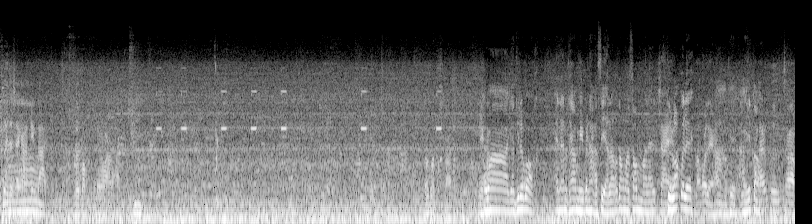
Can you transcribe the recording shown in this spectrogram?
เพื่อจะใช้งานเตียงได้ โดยประโดยประมาณนะครับอืมก็กดสตาร์ทนี่เพคราะรับ ว่าอย่างที่เราบอกไอ้นั้นถ้ามีปัญหาเสียเราก็ต้องมาซ่อมอะไรใช่คือล็อกไปเลยล็อกไว้เลยครับ อ่าโอเคเอันนี้ต่อ นั่นคือสำหรับ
